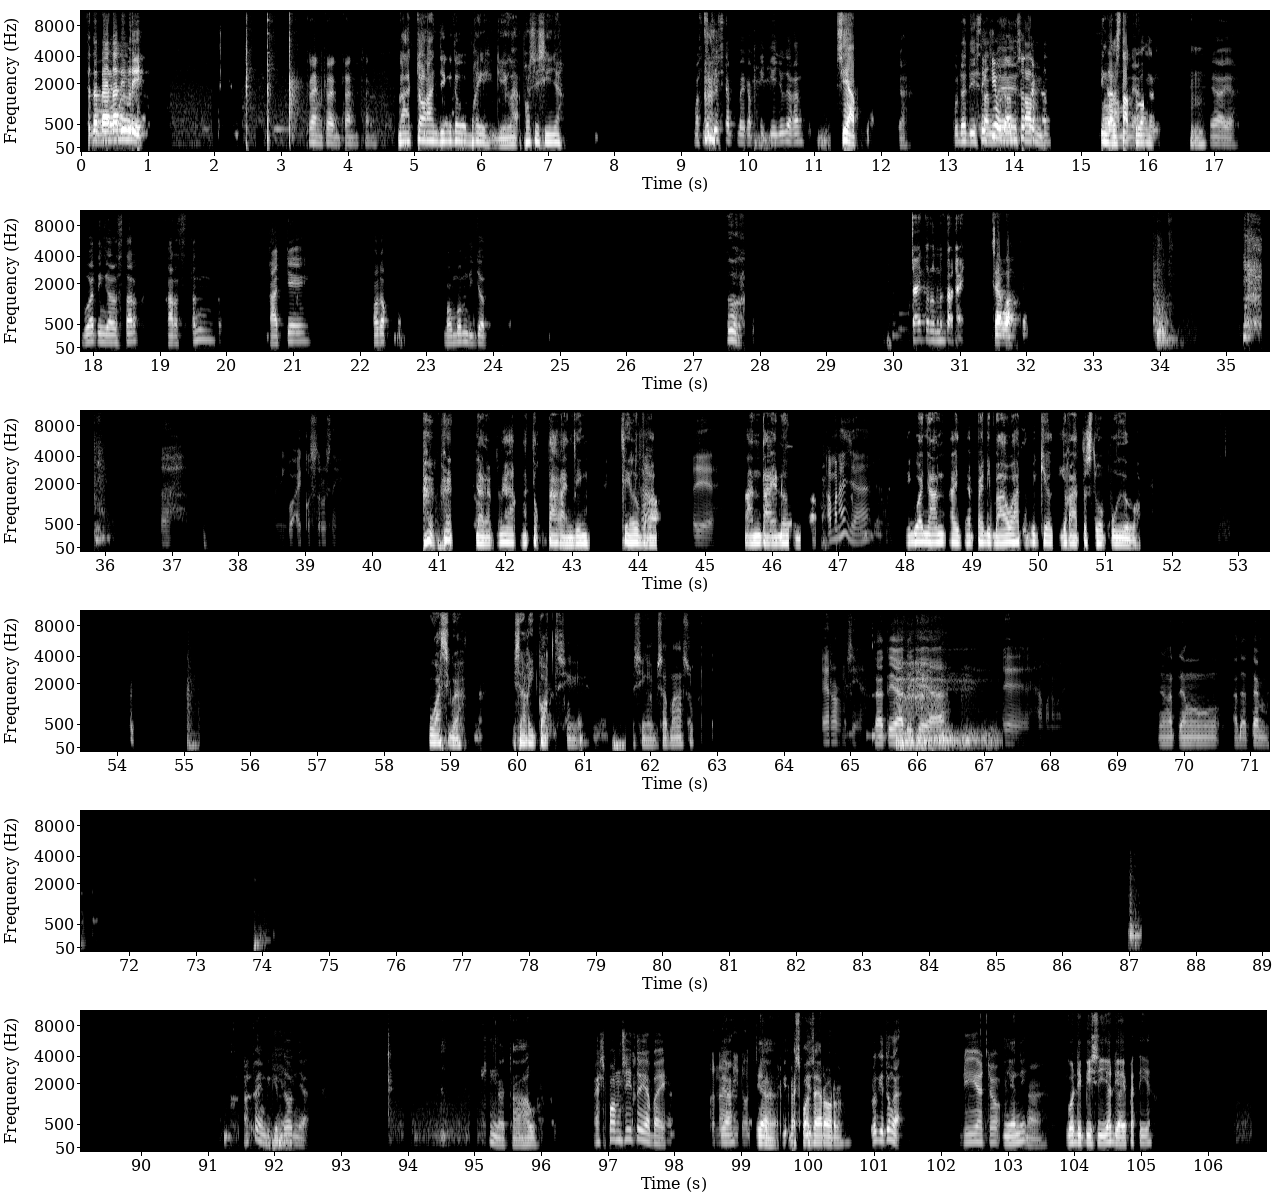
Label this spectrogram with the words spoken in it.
Kita tadi Bang. Bri. Keren, keren, keren, keren. Gacor anjing itu Bri, gila posisinya. Mas Bejo siap backup Tiki juga kan? Siap. Udah di Tiki standby udah habis start kan? Tinggal aman start ya? doang kan. Hmm. Ya, ya. Gua tinggal start Karsten, KC, Kodok, bom bom di Jot. Cai turun bentar, Cai. Siap gua. Ini gua Icos terus nih. Jangan batuk tar anjing. Chill bro, Iya. santai dong. Aman aja. Ini gua nyantai, CP di bawah tapi kill 720. Puas gua. Bisa record. Masih, masih nggak bisa masuk. Error masih ya. Hati ya DC ya. Iya, iya, iya, aman aman. Jangan yang ada tem. Apa yang bikin down ya? Nggak tahu. Respons itu ya, Bay? Kena Ya. di. Ya, Gi- respons gi- error. Lu gitu nggak? Iya, Cok. Iya nih. Nah, Gue di PC ya, di iPad ya.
